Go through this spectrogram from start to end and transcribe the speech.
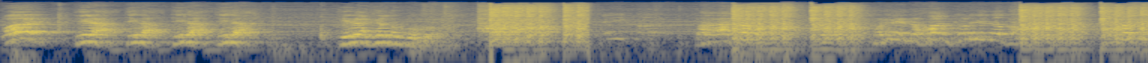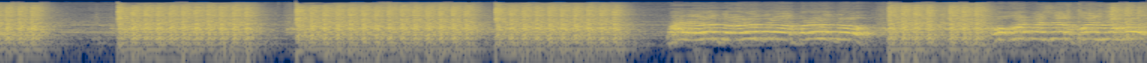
¡Voy! tira, tira, tira, tira. Tira que otro cubo. Va, va, vamos. Corriendo, Juan, corriendo. corriendo. Vale, el otro, el otro, por el otro. Ojo al pasar, Juan, ojo.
